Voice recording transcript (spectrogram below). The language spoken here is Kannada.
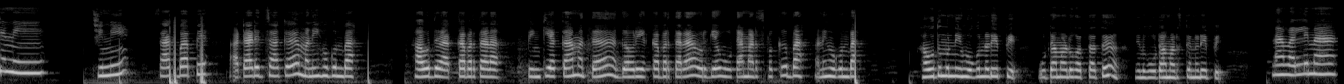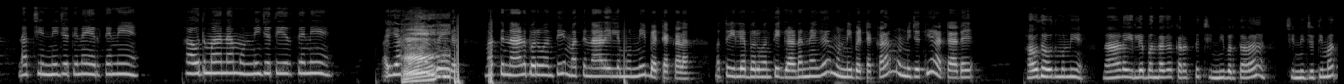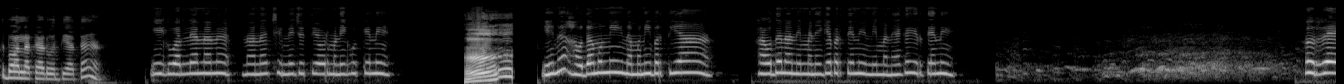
ಚಿನ್ನಿ ಚಿನ್ನಿ ಸಾಕ್ ಬಾಪಿ ಆಟ ಆಡಿದ್ ಸಾಕ ಮನೆಗೆ ಹೋಗುನ್ ಬಾ. ಹೌದು ಅಕ್ಕ ಬರ್ತಾಳ. ಪಿಂಕಿ ಅಕ್ಕ ಮತ್ತೆ ಗೌರಿ ಅಕ್ಕ ಬರ್ತಾರ ಅವ್ರಿಗೆ ಊಟ ಮಾಡಿಸ್ಬೇಕು ಬಾ ಮನೆಗೆ ಹೋಗುನ್ ಬಾ. ಹೌದು ಮುನ್ನಿ ಹೋಗು ನಡಿಯಪ್ಪಿ ಊಟ ಮಾಡು ಹೊತ್ತಾತ ನಿನಗೆ ಊಟ ಮಾಡಿಸ್ತೇನೆ ನಡಿಯಪ್ಪಿ ನಾವಲ್ಲಿ ಮಾ ನಾ ಚಿನ್ನಿ ಜೊತೆನೇ ಇರ್ತೀನಿ. ಹೌದು ಮಾ ನಾ ಮುನ್ನಿ ಜೊತೆ ಇರ್ತೀನಿ. ಅಯ್ಯ. ಮತ್ತೆ ನಾಳೆ ಬರುವಂತಿ ಮತ್ತೆ ನಾಳೆ ಇಲ್ಲಿ ಮುನ್ನಿ ಬೆಟ್ಟಕ್ಕಳ. ಮತ್ತೆ ಇಲ್ಲೇ ಬರುವಂತಿ ಗಾರ್ಡನ್ಯಾಗ ಮುನ್ನಿ ಬೆಟ್ಟಕ್ಕಳ ಮುನ್ನಿ ಜೊತೆ ಆಟ ಆಡೆ. ಹೌದು ಹೌದು ಮುನ್ನಿ. ನಾಳೆ ಇಲ್ಲೇ ಬಂದಾಗ ಕರೆಕ್ಟ್ ಚಿನ್ನಿ ಬರ್ತಾಳ. ಚಿನ್ನಿ ಜೊತೆ ಮತ್ತೆ ಬಾಲ್ ಆಟ ಆಡುವಂತಿ ಆತ. ಈಗ ಒಲ್ಲೆ ನಾನು ನಾನು ಚಿನ್ನಿ ಜೊತೆ ಅವ್ರ ಮನೆಗೆ ಹೋಗ್ತೀನಿ. ಏನು ಹೌದಾ ಮಮ್ಮಿ? ನಮ್ಮ ಮನೆಗೆ ಬರ್ತೀಯಾ? ಹೌದಾ ನಾನು ನಿಮ್ಮ ಮನೆಗೆ ಬರ್ತೀನಿ ನಿಮ್ಮ ಮನೆಗೆ ಇರ್ತೇನೆ. ಹುರ್ರೇ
